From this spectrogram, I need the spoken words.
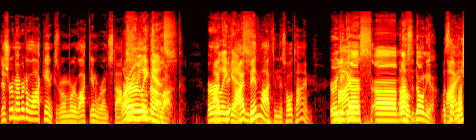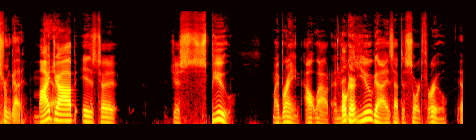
Just remember to lock in because when we're locked in, we're unstoppable. Why are Early you not guess. locked? Early I've been, guess. I've been locked in this whole time. Early My- guess. Uh, Macedonia. What's My- that mushroom guy? My Yeah. job is to just spew my brain out loud, and then Okay. you guys have to sort through. Yeah.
